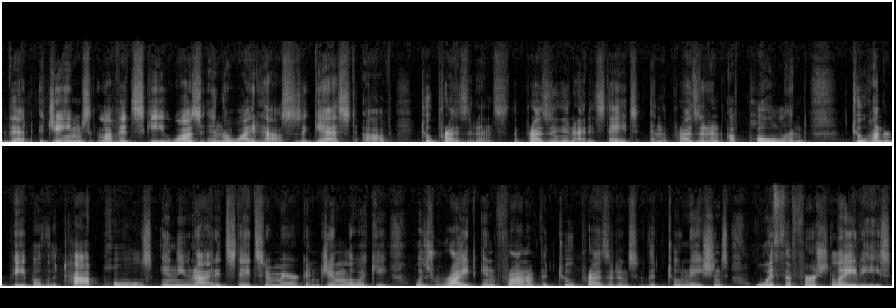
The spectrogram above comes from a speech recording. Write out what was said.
that James Lawicki was in the White House as a guest of two presidents, the President of the United States and the President of Poland, 200 people, the top Poles in the United States of America. And Jim Lawicki was right in front of the two presidents of the two nations with the first ladies,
